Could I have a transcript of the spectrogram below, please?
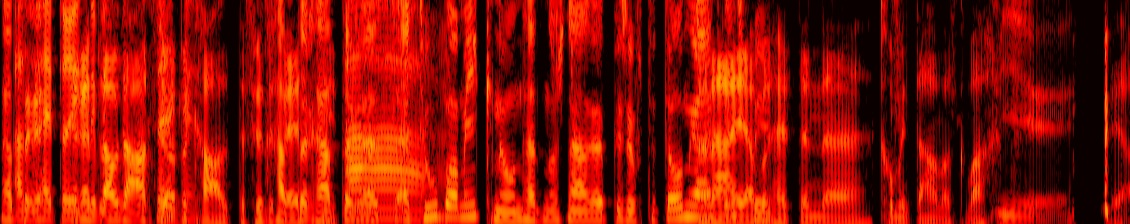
Hat Also er, hat er Er hat Laudatio sagen? behalten für den er, Besten. hat er eine, Ah. Tuba mitgenommen und hat noch schnell etwas auf den Ton Nein, nein, aber er hat einen äh, Kommentar noch gemacht. Yeah.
